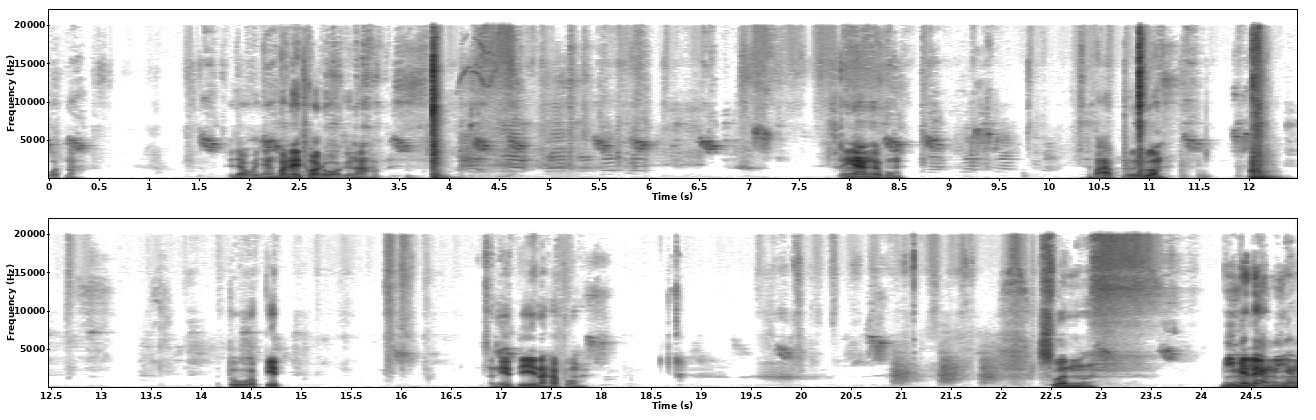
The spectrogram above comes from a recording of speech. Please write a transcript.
กดนะเขาเจ้าก็ยังไม่ได้ถอดออกอยู่นะครับสวยงามครับผม สภาพโดยรวม ประตูกับปิด สนิทดีนะครับผม ส่วนมีแม่แรงมีอย่าง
